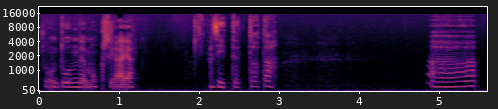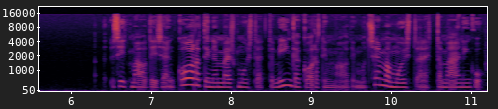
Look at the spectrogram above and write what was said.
sun tuntemuksia ja sitten tota, ää, sit mä otin sen kortin, en mä edes muista, että minkä kortin mä otin, mutta sen mä muistan, että mä niinku,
